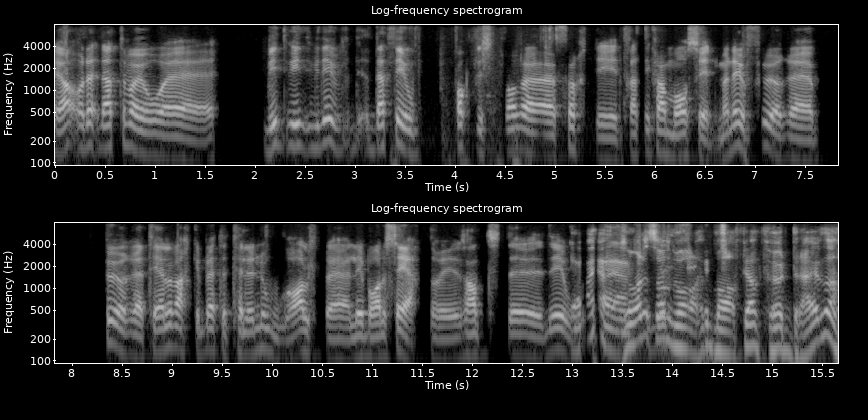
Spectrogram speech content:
ja, og det, dette var jo eh, vi, vi, det, Dette er jo faktisk bare 40-35 år siden, men det er jo før, eh, før Televerket ble til Telenor og alt ble liberalisert. Og, sant? Det, det er jo Ja, ja, ja. Så var det sånn ma- mafiaen før dreiv, da.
